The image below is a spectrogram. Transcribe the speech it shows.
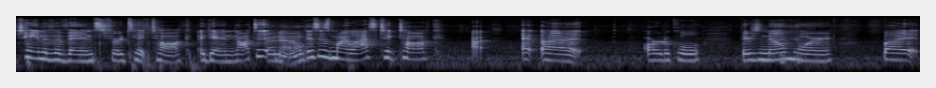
chain of events for TikTok. Again, not to. Oh, no. This is my last TikTok uh, uh, article. There's no more. But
